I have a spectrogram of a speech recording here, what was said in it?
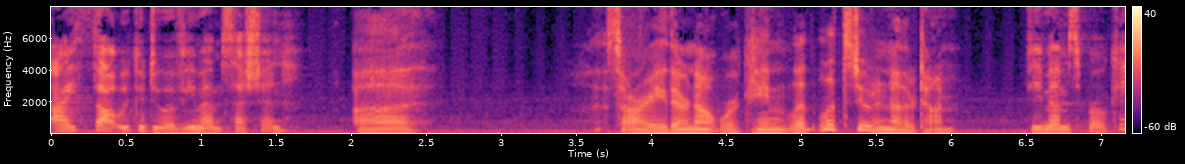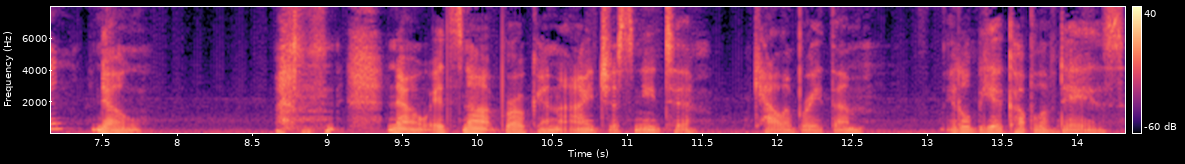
I thought we could do a VMEM session. Uh, sorry, they're not working. Let, let's do it another time. VMEM's broken? No. no, it's not broken. I just need to calibrate them. It'll be a couple of days.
